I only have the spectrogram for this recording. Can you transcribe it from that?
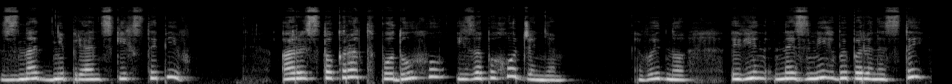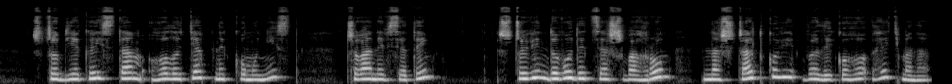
з наддніпрянських степів, аристократ по духу і за походженням. Видно, він не зміг би перенести, щоб якийсь там голотяпник комуніст чванився тим, що він доводиться швагром нащадкові великого гетьмана.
